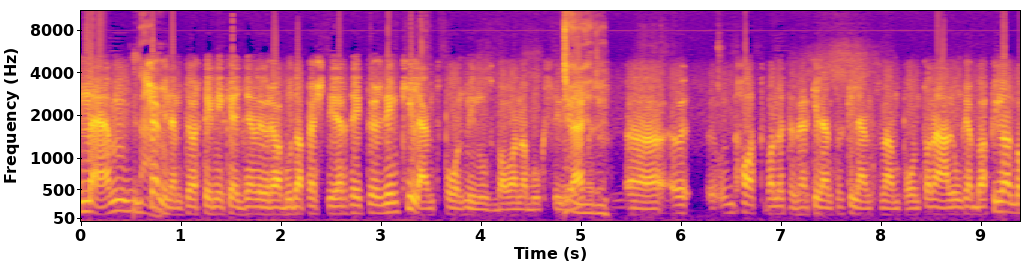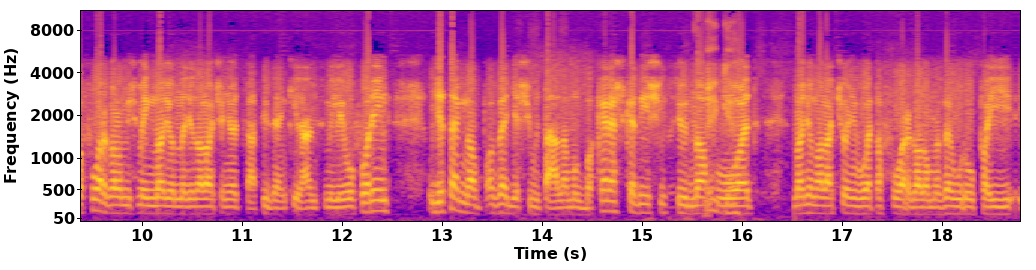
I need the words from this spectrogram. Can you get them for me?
Nem, nem, semmi nem történik egyenlőre a budapesti értéktőzsdén, 9 pont mínuszban van a Bux Index. Uh, 65.990 ponton állunk ebben a pillanatban, forgalom is még nagyon-nagyon alacsony, 519 millió forint. Ugye tegnap az Egyesült Államokban kereskedési szűnnap Igen. volt, nagyon alacsony volt a forgalom az európai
